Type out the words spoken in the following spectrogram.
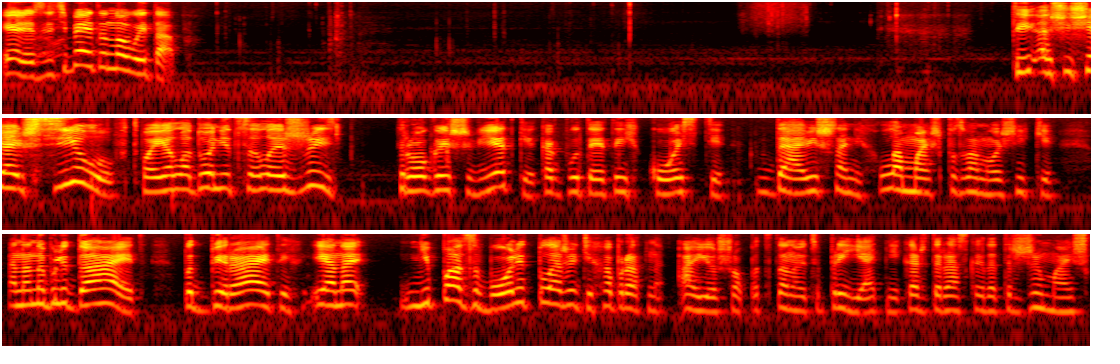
Элис, для тебя это новый этап. Ты ощущаешь силу, в твоей ладони целая жизнь. Трогаешь ветки, как будто это их кости. Давишь на них, ломаешь позвоночники. Она наблюдает, подбирает их, и она не позволит положить их обратно. А ее шепот становится приятнее каждый раз, когда ты сжимаешь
